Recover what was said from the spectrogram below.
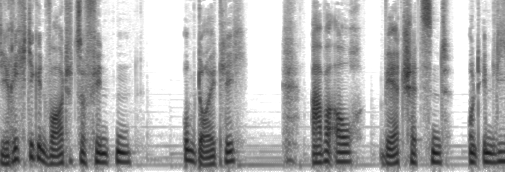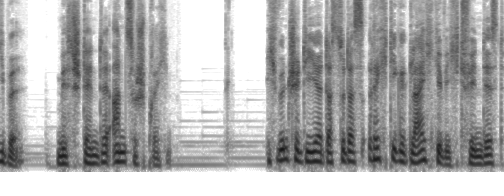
Die richtigen Worte zu finden, um deutlich, aber auch wertschätzend und in Liebe Missstände anzusprechen. Ich wünsche dir, dass du das richtige Gleichgewicht findest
